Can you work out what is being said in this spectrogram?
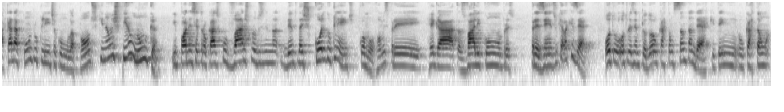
A cada compra, o cliente acumula pontos que não expiram nunca e podem ser trocados por vários produtos dentro da escolha do cliente, como home spray, regatas, vale compras, presentes, o que ela quiser. Outro, outro exemplo que eu dou é o cartão Santander, que tem o cartão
